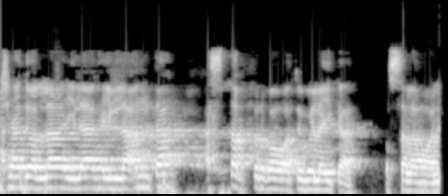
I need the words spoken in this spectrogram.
আশহাদু আল্লা ইল্লা আসসালামু আলাইকুম।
